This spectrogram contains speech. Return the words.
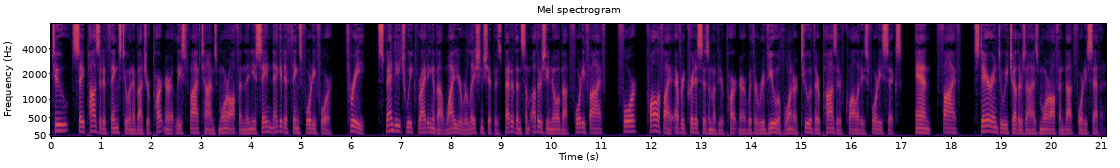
2. Say positive things to and about your partner at least 5 times more often than you say negative things 44. 3. Spend each week writing about why your relationship is better than some others you know about 45. 4. Qualify every criticism of your partner with a review of one or two of their positive qualities 46. And 5. Stare into each other's eyes more often. 47.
